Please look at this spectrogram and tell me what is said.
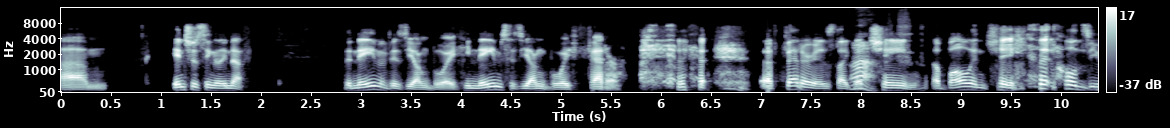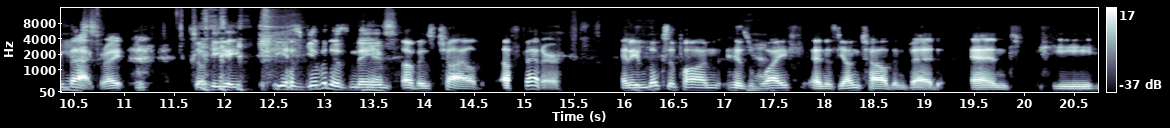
Um, interestingly enough, the name of his young boy, he names his young boy Fetter. a fetter is like ah. a chain, a ball and chain that holds you yes. back, right? So he he has given his name yes. of his child a fetter, and he looks upon his yeah. wife and his young child in bed, and he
